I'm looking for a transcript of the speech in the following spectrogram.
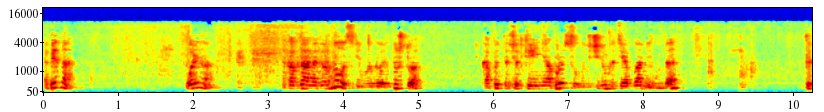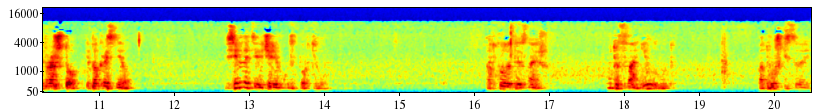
Обидно? Больно? А когда она вернулась к нему и говорит, ну что, копыта все-таки я не обросил, но вечеринка тебя обломила, да? Ты про что? И покраснел. Сильно тебе вечеринку испортила? Откуда ты знаешь? Ну, ты звонила вот подружке своей.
